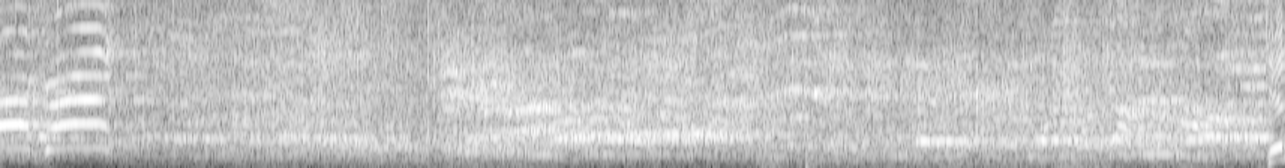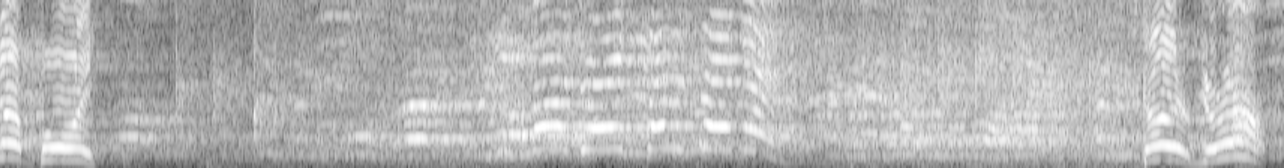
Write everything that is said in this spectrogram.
on, Drake! Get up, boy. Come on, Drake! Seven seconds! You're up.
